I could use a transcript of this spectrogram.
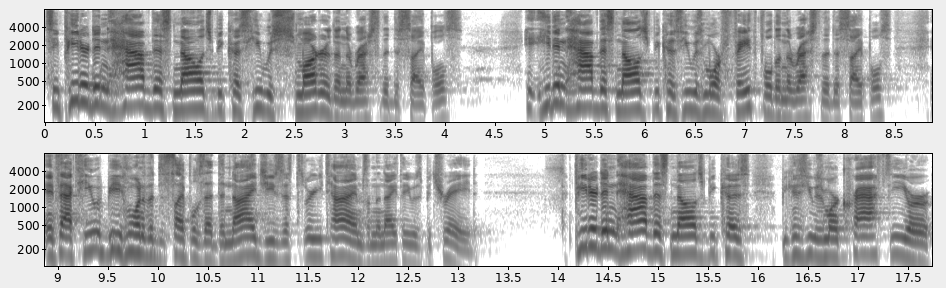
See, Peter didn't have this knowledge because he was smarter than the rest of the disciples. He, didn't have this knowledge because he was more faithful than the rest of the disciples. In fact, he would be one of the disciples that denied Jesus three times on the night that he was betrayed. Peter didn't have this knowledge because, because he was more crafty or,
